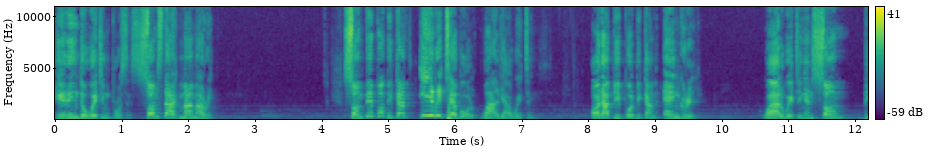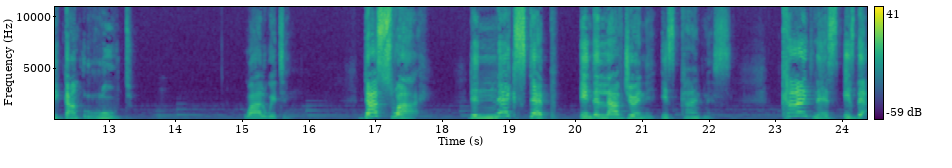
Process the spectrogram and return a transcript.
during the waiting process. Some start murmuring. Some people become irritable while they are waiting. Other people become angry while waiting. And some become rude while waiting. That's why the next step in the love journey is kindness. Kindness is the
